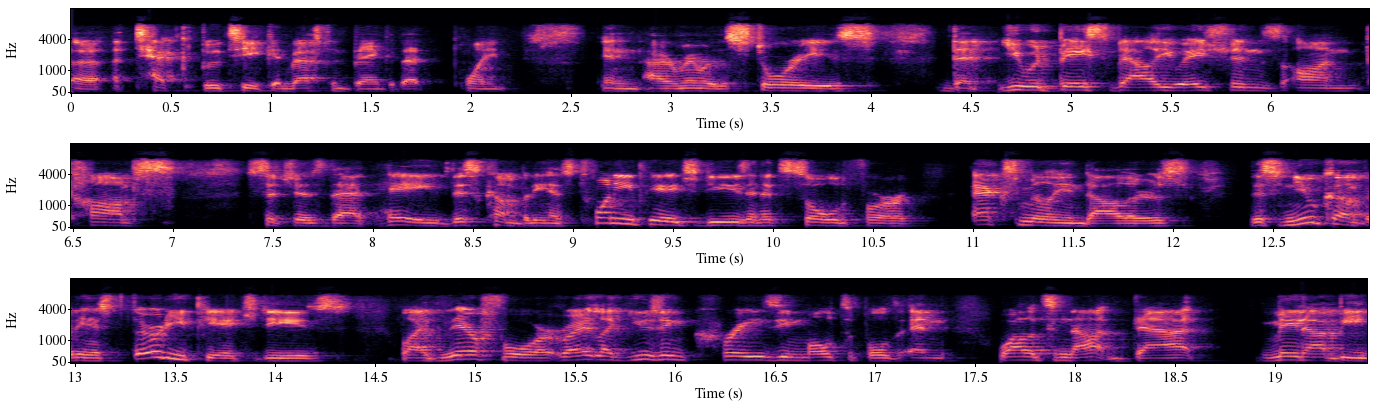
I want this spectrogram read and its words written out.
a, a tech boutique investment bank at that point, and I remember the stories that you would base valuations on comps such as that. Hey, this company has 20 PhDs and it's sold for X million dollars. This new company has 30 PhDs like, therefore, right, like using crazy multiples. And while it's not that, may not be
